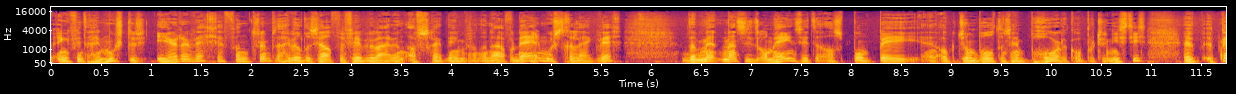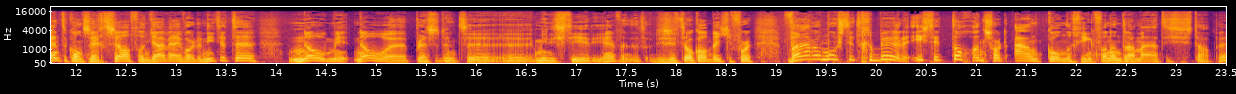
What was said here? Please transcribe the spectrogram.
ik vind, hij moest dus eerder weg hè, van Trump. Hij wilde zelf in februari een afscheid nemen van de NAVO. Nee, hij moest gelijk weg. De men- mensen die eromheen zitten als Pompey en ook John Bolton zijn behoorlijk opportunistisch. Het, het Pentagon zegt zelf van ja, wij worden niet het eh, no, no eh, president eh, ministerie. Hè. die zit ook al een beetje voor. Waarom moest dit gebeuren? Is dit toch een soort aankondiging van een dramatische stap? Hè?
